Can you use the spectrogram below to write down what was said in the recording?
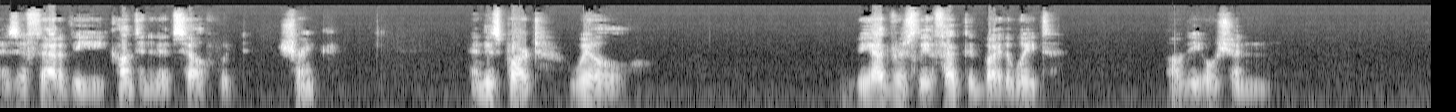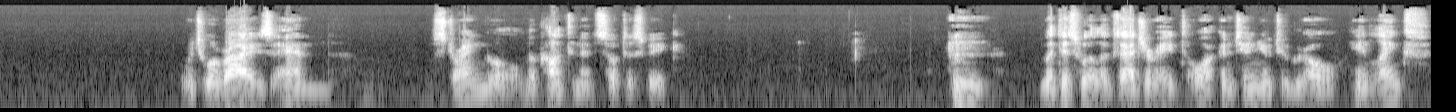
as if that of the continent itself would shrink. And this part will be adversely affected by the weight of the ocean which will rise and strangle the continent, so to speak. but this will exaggerate or continue to grow in length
